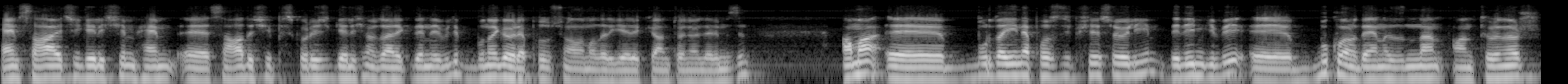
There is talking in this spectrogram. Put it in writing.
hem saha içi gelişim hem e, saha dışı psikolojik gelişim özelliklerini bilip buna göre pozisyon almaları gerekiyor antrenörlerimizin. Ama e, burada yine pozitif bir şey söyleyeyim. Dediğim gibi e, bu konuda en azından antrenör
